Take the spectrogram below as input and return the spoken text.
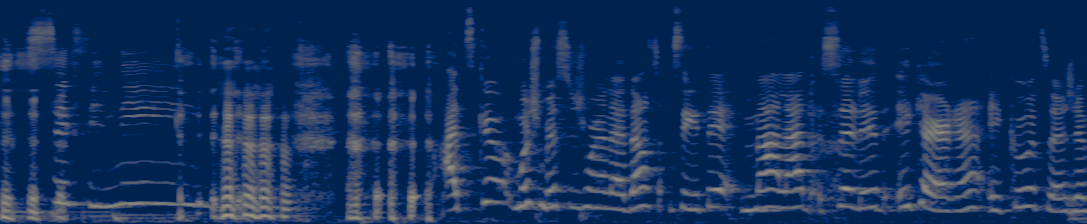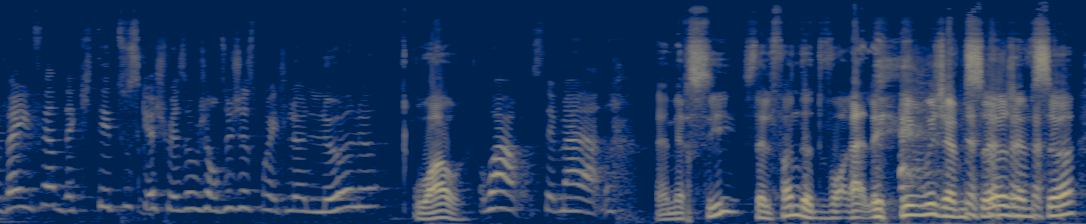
C'est fini! en tout cas, moi, je me suis joint à la danse. C'était malade, solide, écœurant. Écoute, j'ai bien fait de quitter tout ce que je faisais aujourd'hui juste pour être là, là, là. Wow! Wow, c'était malade. Ben, merci. C'était le fun de te voir aller. Moi, j'aime ça, j'aime ça. Puis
